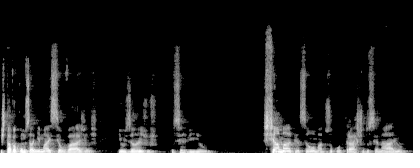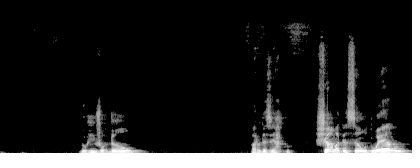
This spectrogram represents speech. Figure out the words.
Estava com os animais selvagens e os anjos o serviam. Chama a atenção, amados, o contraste do cenário do Rio Jordão para o deserto. Chama a atenção o duelo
